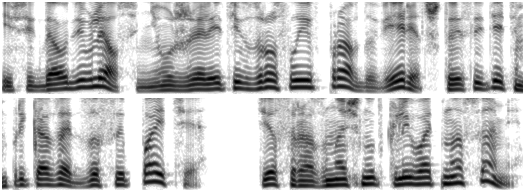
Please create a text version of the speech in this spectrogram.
И всегда удивлялся, неужели эти взрослые вправду верят, что если детям приказать «засыпайте», те сразу начнут клевать носами?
